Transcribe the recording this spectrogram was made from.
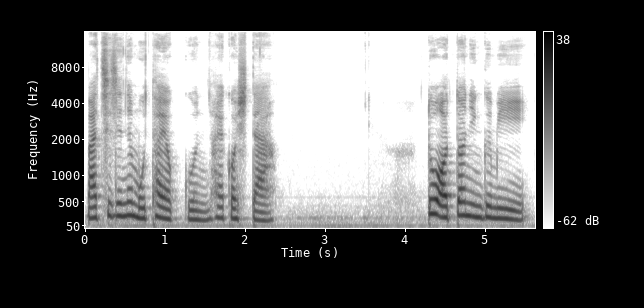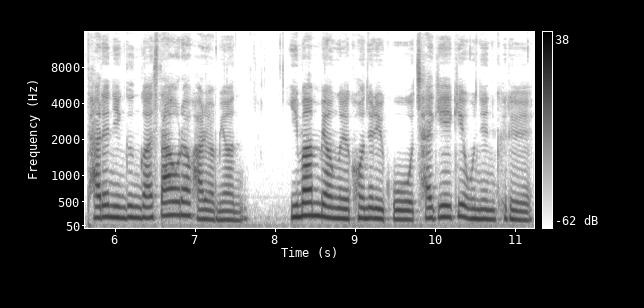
마치지는 못하였군 할 것이다. 또 어떤 임금이 다른 임금과 싸우러 가려면 2만 명을 거느리고 자기에게 오는 그를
